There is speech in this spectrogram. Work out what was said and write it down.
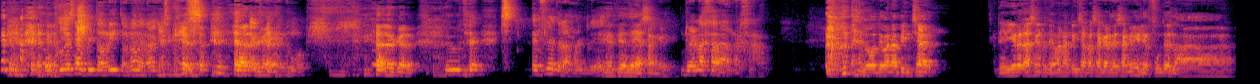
El culo está el pitorrito, ¿no? De es. Claro, claro. Claro, claro. Enfríate la sangre, ¿eh? Enfíate la sangre. Relaja la raja. Luego te van a pinchar, te lleve la sangre, te van a pinchar para sacarte sangre y le fundes la,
